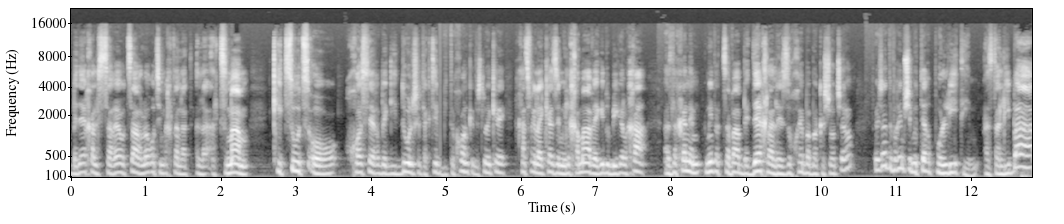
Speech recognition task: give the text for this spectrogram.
בדרך כלל שרי אוצר לא רוצים ללכת על עצמם קיצוץ או חוסר בגידול של תקציב ביטחון כדי שלא יקרה חס וחלילה יקרה איזה מלחמה ויגידו בגללך. אז לכן הם תמיד הצבא בדרך כלל זוכה בבקשות שלו. ויש דברים שהם יותר פוליטיים. אז הליבה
